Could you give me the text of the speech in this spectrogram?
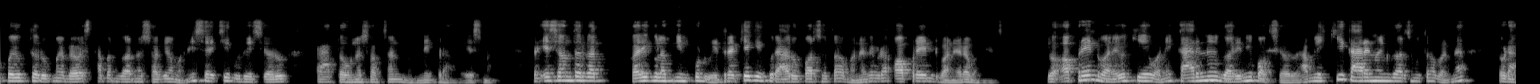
उपयुक्त रूपमा व्यवस्थापन गर्न सक्यौँ भने शैक्षिक उद्देश्यहरू प्राप्त हुन सक्छन् भन्ने कुरा हो यसमा। र यस अन्तर्गत करिकुलम इनपुटभित्र के के कुराहरू पर्छ त भनेर एउटा अप्रेन्ट भनेर भनिन्छ यो अप्रेन्ट भनेको के हो भने कार्यान्वयन गरिने पक्षहरू। हामीले के कार्यान्वयन गर्छौँ त भन्दा एउटा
